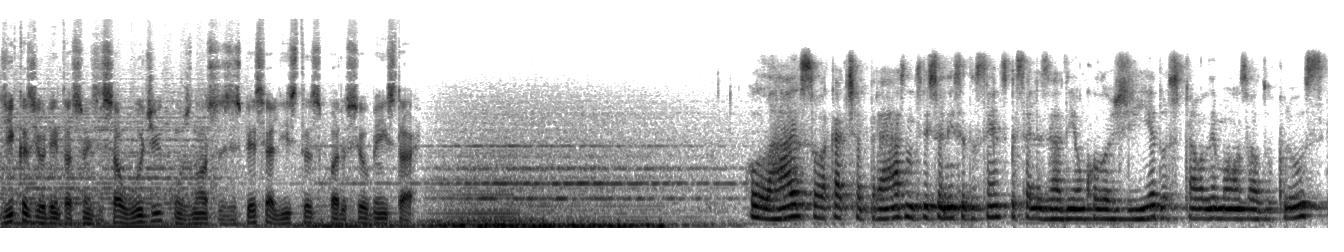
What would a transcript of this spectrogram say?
Dicas e orientações de saúde com os nossos especialistas para o seu bem-estar. Olá, eu sou a Kátia Braz, nutricionista do Centro Especializado em Oncologia do Hospital Alemão Oswaldo Cruz.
